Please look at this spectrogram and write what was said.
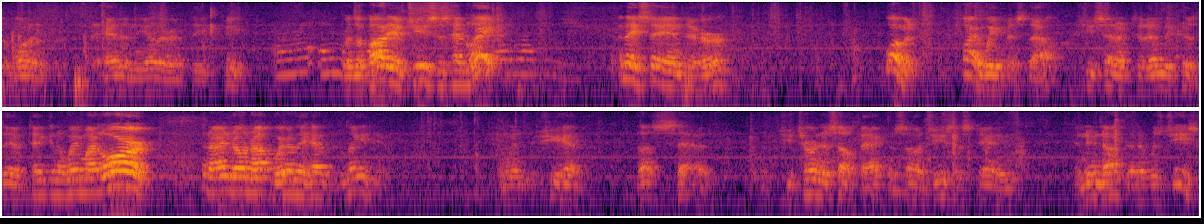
the one at the head and the other at the feet, where the body of Jesus had laid. And they say unto her, Woman, why weepest thou? She said unto them, Because they have taken away my Lord, and I know not where they have laid him. And when she had thus said, she turned herself back and saw Jesus standing, and knew not that it was Jesus.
